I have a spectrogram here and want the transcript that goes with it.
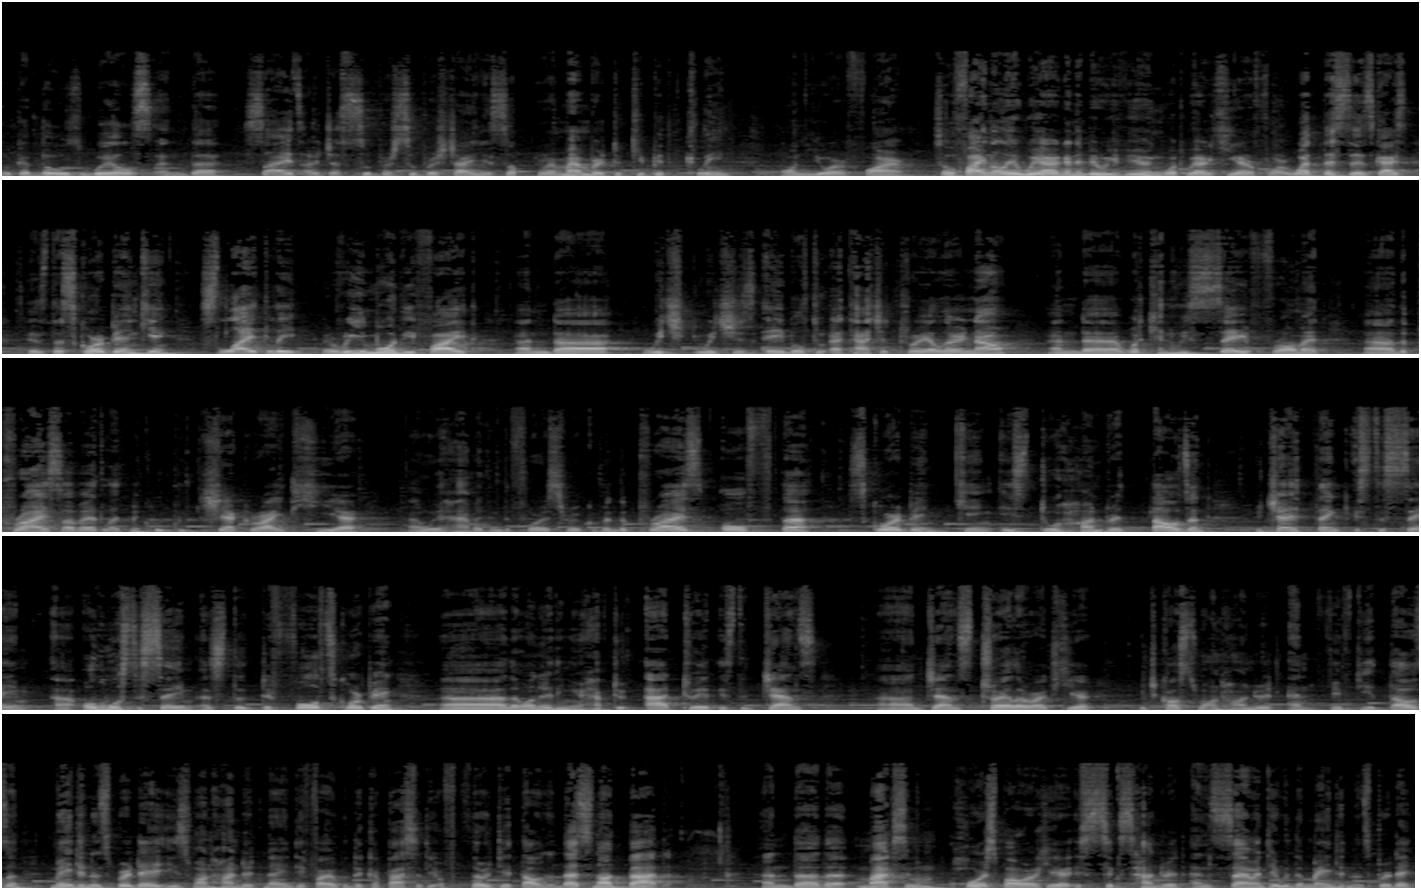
look at those wheels and the sides are just super super shiny so remember to keep it clean on your farm. So finally we are gonna be reviewing what we are here for. What this is guys is the Scorpion King slightly remodified and uh, which which is able to attach a trailer now and uh, what can we say from it uh, the price of it let me quickly check right here and we have it in the forest equipment. The price of the Scorpion King is 200,000 which I think is the same, uh, almost the same as the default Scorpion. Uh, the only thing you have to add to it is the Jenz, uh, Jenz trailer right here, which costs 150,000. Maintenance per day is 195 with the capacity of 30,000. That's not bad. And uh, the maximum horsepower here is 670 with the maintenance per day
